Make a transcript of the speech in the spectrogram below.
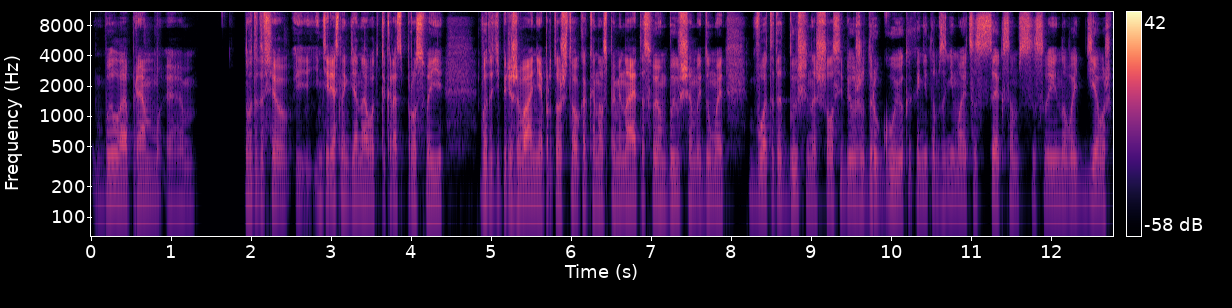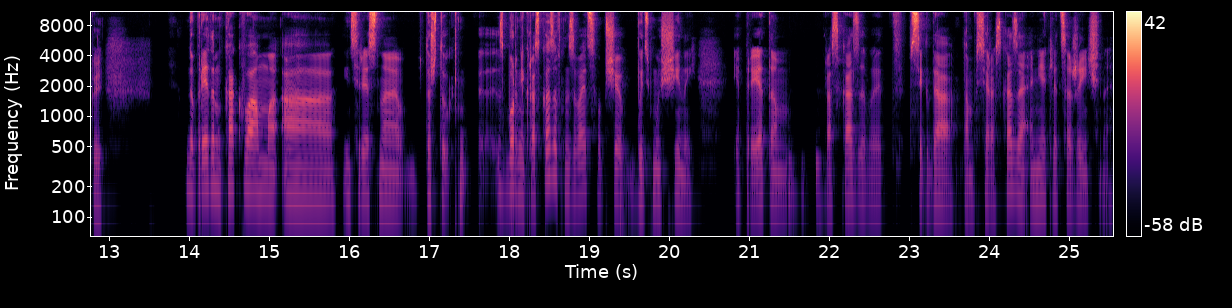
было прям... эм, вот это все интересно, где она вот как раз про свои вот эти переживания, про то, что как она вспоминает о своем бывшем и думает, вот этот бывший нашел себе уже другую, как они там занимаются сексом со своей новой девушкой. Но при этом, как вам а, интересно, то, что э, сборник рассказов называется вообще «Быть мужчиной», и при этом рассказывает всегда, там все рассказы, они от лица женщины.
